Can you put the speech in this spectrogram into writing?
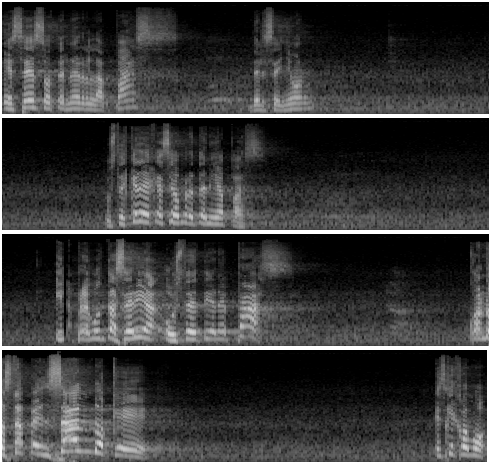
¿Es eso tener la paz del Señor? ¿Usted cree que ese hombre tenía paz? Y la pregunta sería, ¿usted tiene paz? Cuando está pensando que es que como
